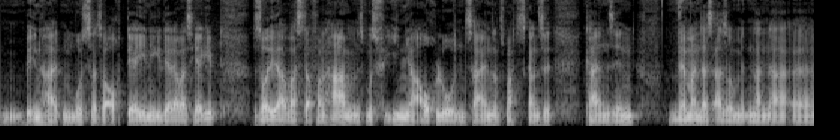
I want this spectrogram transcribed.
beinhalten muss. Also auch derjenige, der da was hergibt, soll ja was davon haben. Es muss für ihn ja auch lohnend sein, sonst macht das Ganze keinen Sinn. Wenn man das also miteinander äh,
